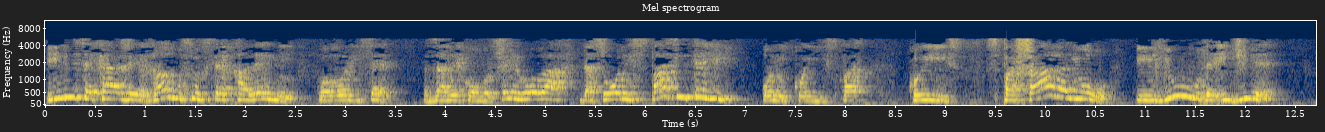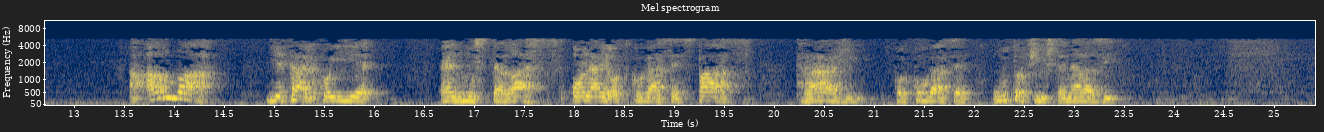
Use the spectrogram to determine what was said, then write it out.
ili se kaže gausu se kaleni govori se za nekog od šehova da su oni spasitelji oni koji spa, koji spašavaju i ljude i džine. A Allah je taj koji je el mustagas, onaj od koga se spas traži, kod koga se utočište nalazi.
